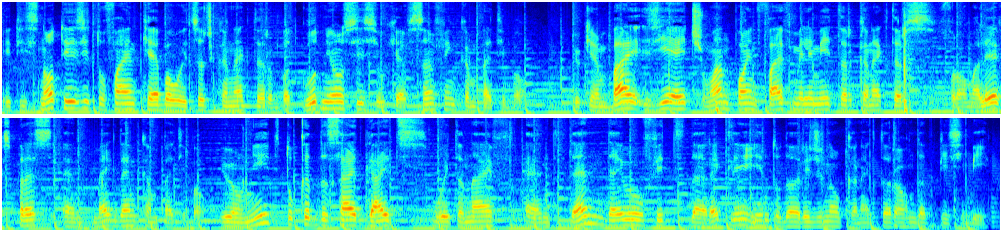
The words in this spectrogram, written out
It is not easy to find cable with such connector, but good news is you have something compatible. You can buy ZH 1.5mm connectors from AliExpress and make them compatible. You will need to cut the side guides with a knife and then they will fit directly into the original connector on the PCB.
